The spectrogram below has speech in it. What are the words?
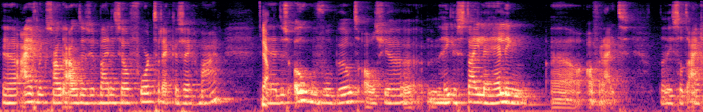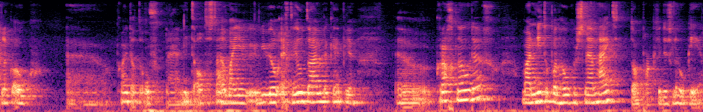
Eh, eigenlijk zou de auto zich bijna zelf voorttrekken, zeg maar. Ja. Eh, dus ook bijvoorbeeld als je een hele steile helling afrijdt, dan is dat eigenlijk ook, kan je dat, of nou ja, niet al te steil, maar je, je wil echt heel duidelijk, heb je kracht nodig, maar niet op een hoge snelheid, dan pak je dus low gear.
